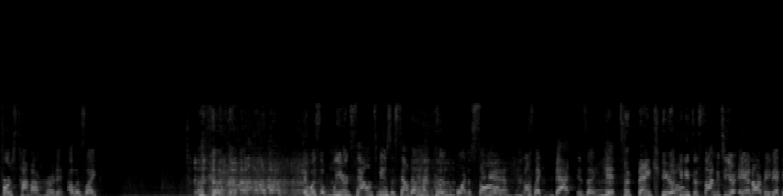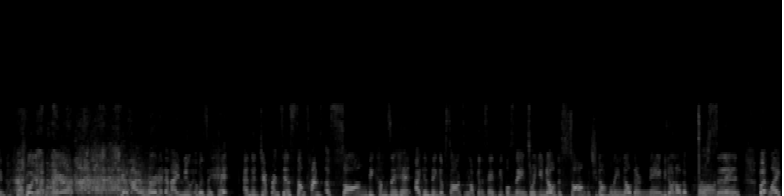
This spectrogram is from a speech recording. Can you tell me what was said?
First time I heard it, I was like, it was a weird sound to me. It was a sound I hadn't heard before in a song. Yeah. And I was like, that is a hit. Thank you. Like, you need to sign me to your A&R, baby. I can control your career. because I heard it and I knew it was a hit. And the difference is sometimes a song becomes a hit. I can think mm-hmm. of songs, I'm not going to say people's names, where you know the song, but you don't mm-hmm. really know their name. You don't know the person. thank- but like,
